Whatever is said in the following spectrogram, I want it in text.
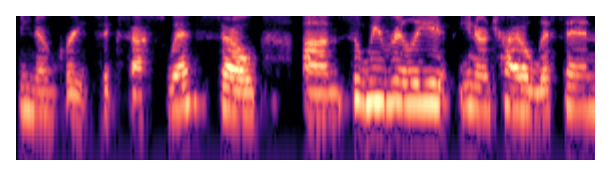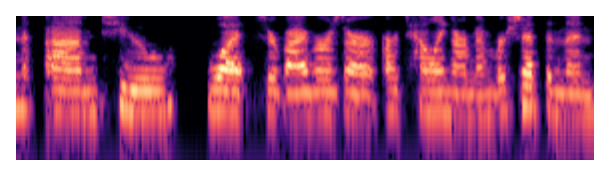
you know great success with. So um, so we really you know try to listen um, to what survivors are are telling our membership and then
